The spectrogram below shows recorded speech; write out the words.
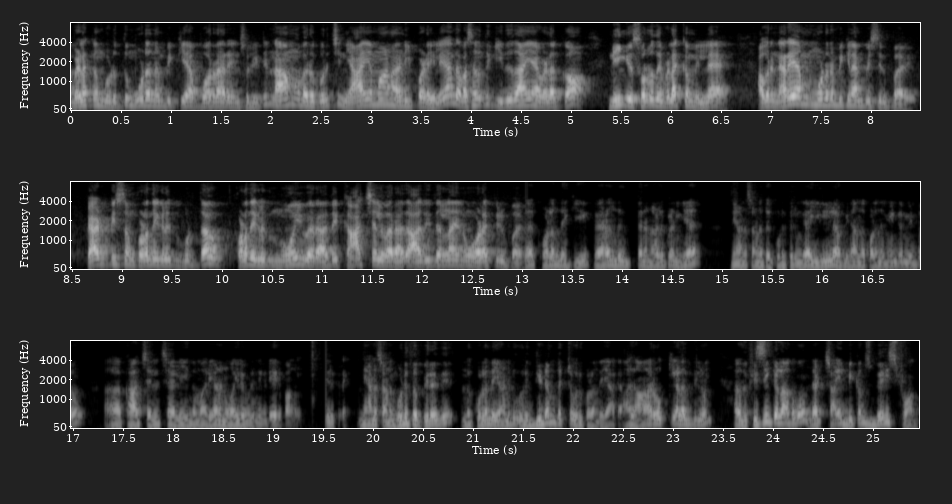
விளக்கம் கொடுத்து மூட நம்பிக்கையாக போடுறாருன்னு சொல்லிட்டு நாம் அவரை குறித்து நியாயமான அடிப்படையிலே அந்த வசனத்துக்கு இதுதான் ஏன் விளக்கம்? நீங்கள் சொல்கிறது விளக்கம் இல்லை. அவர் நிறைய மூட நம்பிக்கைலாம் பேசியிருப்பாரு. பேப்டிசம் குழந்தைகளுக்கு கொடுத்தா குழந்தைகளுக்கு நோய் வராது காய்ச்சல் வராது அது இதெல்லாம் என்னமோ உழைப்பிருப்பாரு. குழந்தைக்கு பிறந்து இத்தனை நாளுக்குள்ள நீங்க ஞானஸ்தானத்தை கொடுத்துருங்க. இல்ல அப்படின்னா அந்த குழந்தை மீண்டும் மீண்டும் காய்ச்சல் சளி இந்த மாதிரியான நோயில விழுந்துகிட்டே இருப்பாங்க. இருக்கிறேன் ஞானஸ்தானம் கொடுத்த பிறகு அந்த குழந்தையானது ஒரு திடம் பெற்ற ஒரு குழந்தையாக. அது ஆரோக்கிய அளவிலும் அது பிசிக்கலாகவும் that child becomes very strong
